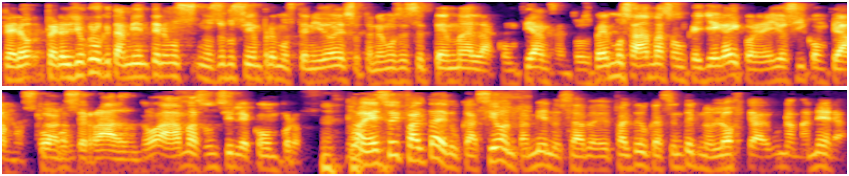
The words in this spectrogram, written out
Pero, pero yo creo que también tenemos, nosotros siempre hemos tenido eso, tenemos ese tema de la confianza. Entonces vemos a Amazon que llega y con ellos sí confiamos, claro. cerrado, ¿no? A Amazon sí le compro. No, eso y falta de educación también, o sea, falta de educación tecnológica de alguna manera.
